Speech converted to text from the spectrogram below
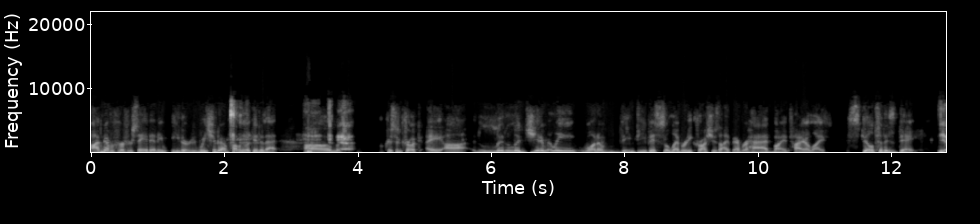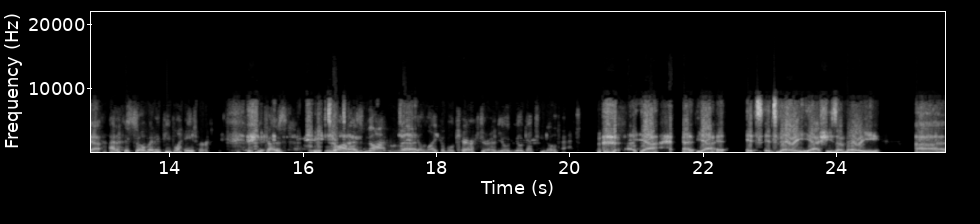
I've never heard her say it any either. We should uh, probably look into that. Um, yeah. Kristin Kreuk, a uh, le- legitimately one of the deepest celebrity crushes I've ever had my entire life, still to this day. Yeah, And so many people hate her because Lana's not really a likable character, and you'll you'll get to know that. yeah, uh, yeah. It, it's it's very yeah. She's a very uh,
